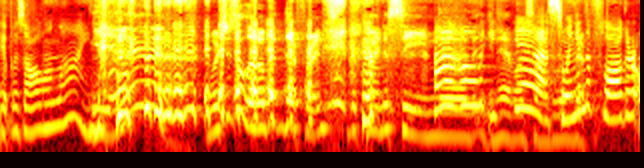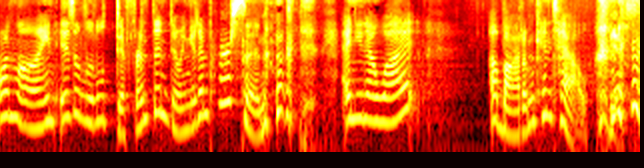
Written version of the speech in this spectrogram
it was all online. Yeah. Which is a little bit different, the kind of scene uh, Oh, that you can have on yeah, site. swinging the flogger online is a little different than doing it in person. and you know what? A bottom can tell. Yes.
